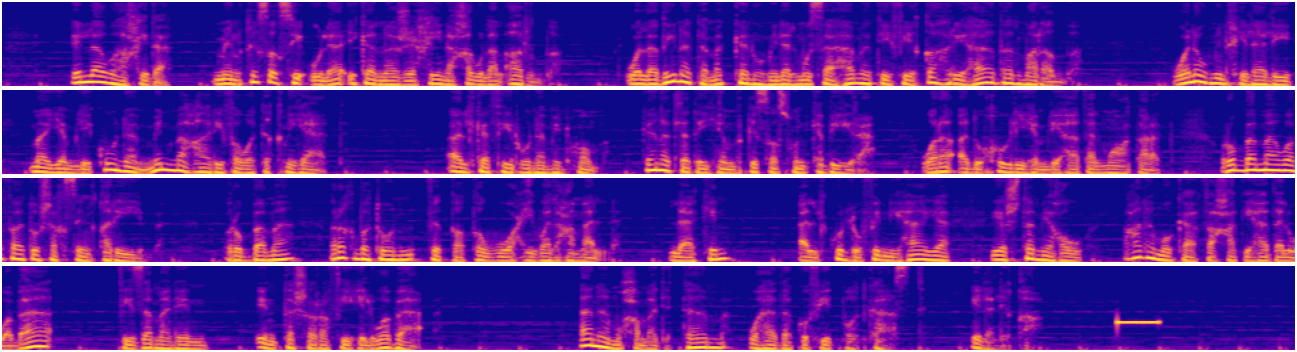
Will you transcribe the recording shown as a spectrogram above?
إلا واحدة. من قصص أولئك الناجحين حول الأرض والذين تمكنوا من المساهمة في قهر هذا المرض ولو من خلال ما يملكون من معارف وتقنيات. الكثيرون منهم كانت لديهم قصص كبيرة وراء دخولهم لهذا المعترك ربما وفاة شخص قريب ربما رغبة في التطوع والعمل لكن الكل في النهاية يجتمع على مكافحة هذا الوباء في زمن انتشر فيه الوباء. أنا محمد التام وهذا كوفيد بودكاست. إلى اللقاء.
